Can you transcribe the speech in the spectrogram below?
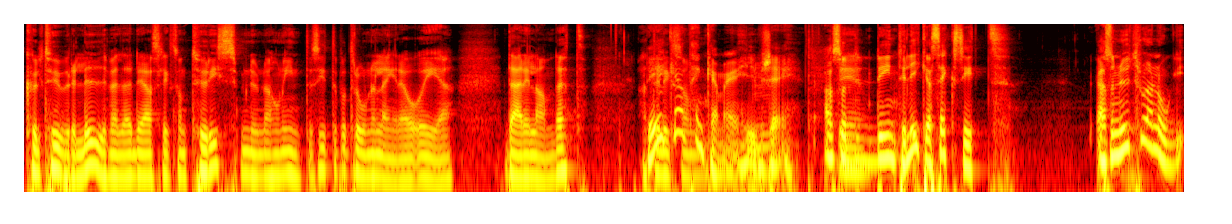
kulturliv eller deras liksom turism nu när hon inte sitter på tronen längre och är där i landet. Att Det, liksom- kan jag tänka mig i och för Mm. sig. Alltså Det- det, det är inte lika sexigt. Alltså nu tror jag nog,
